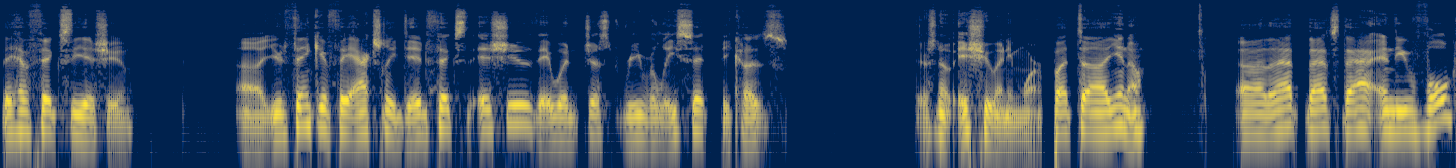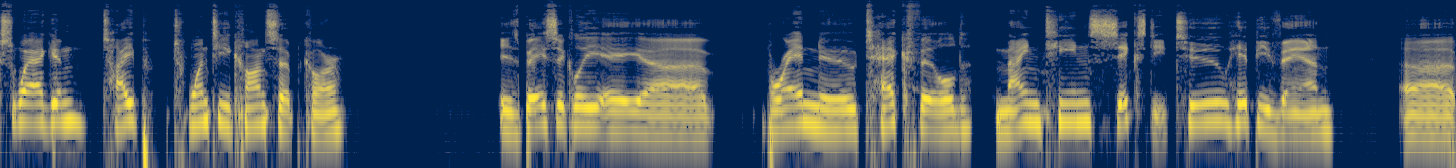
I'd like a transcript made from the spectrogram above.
they have fixed the issue. Uh, you'd think if they actually did fix the issue, they would just re-release it because there's no issue anymore. But uh, you know, uh, that that's that. And the Volkswagen Type 20 concept car is basically a brand new tech filled 1962 hippie van uh,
